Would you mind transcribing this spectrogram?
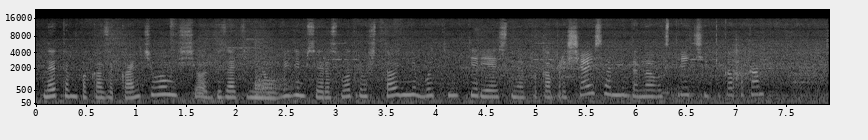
На этом пока заканчиваем. Все, обязательно увидимся и рассмотрим что-нибудь интересное. Пока прощаюсь с вами. До новых встреч и пока-пока.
